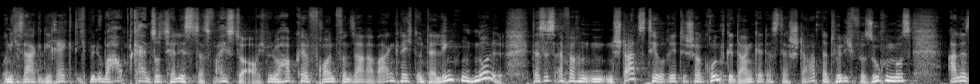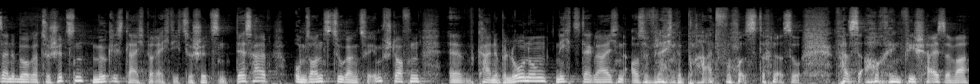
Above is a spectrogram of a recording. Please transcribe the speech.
Und ich sage direkt, ich bin überhaupt kein Sozialist, das weißt du auch. Ich bin überhaupt kein Freund von Sarah Wagenknecht und der Linken null. Das ist einfach ein, ein staatstheoretischer Grundgedanke, dass der Staat natürlich versuchen muss, alle seine Bürger zu schützen, möglichst gleichberechtigt zu schützen. Deshalb umsonst Zugang zu Impfstoffen, äh, keine Belohnung, nichts dergleichen, außer vielleicht eine Bratwurst oder so, was auch irgendwie scheiße war.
